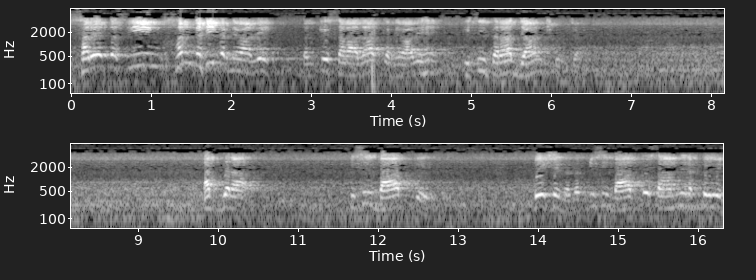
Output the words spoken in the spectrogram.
سر تسلیم خم نہیں کرنے والے، بلکہ سوالات کرنے والے ہیں۔ اسی طرح جان چھوٹ جائے۔ اب ذرا کسی بات کے پیش نظر، کسی بات کو سامنے رکھتے ہوئے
